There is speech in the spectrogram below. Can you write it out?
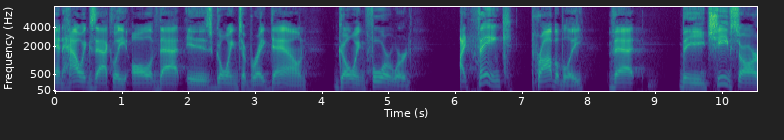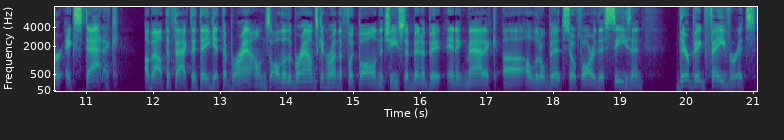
and how exactly all of that is going to break down going forward. I think probably that the Chiefs are ecstatic about the fact that they get the Browns, although the Browns can run the football and the Chiefs have been a bit enigmatic uh, a little bit so far this season. They're big favorites,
